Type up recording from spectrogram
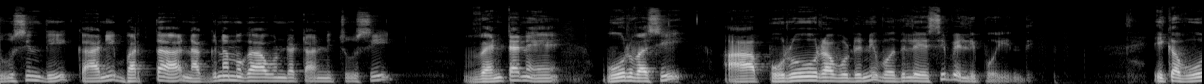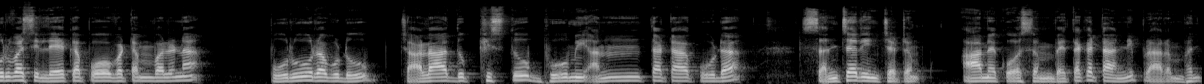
చూసింది కానీ భర్త నగ్నముగా ఉండటాన్ని చూసి వెంటనే ఊర్వశి ఆ పురూరవుడిని వదిలేసి వెళ్ళిపోయింది. ఇక ఊర్వశి లేకపోవటం వలన పురూరవుడు చాలా దుఃఖిస్తూ భూమి అంతటా కూడా సంచరించటం ఆమె కోసం వెతకటాన్ని ప్రారంభం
